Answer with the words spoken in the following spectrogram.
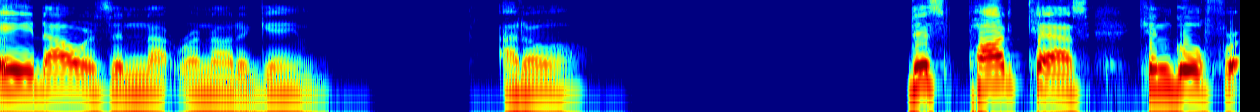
eight hours and not run out of game, at all. This podcast can go for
